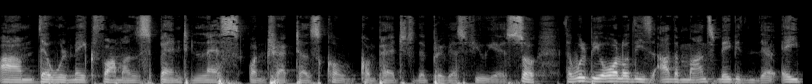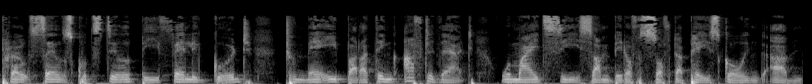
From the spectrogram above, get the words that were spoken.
um, they will make farmers spend less on tractors com- compared to the previous few years. So there will be all of these other months. Maybe the April sales could still be fairly good to May, but I think after that we might see some bit of a softer pace going um,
